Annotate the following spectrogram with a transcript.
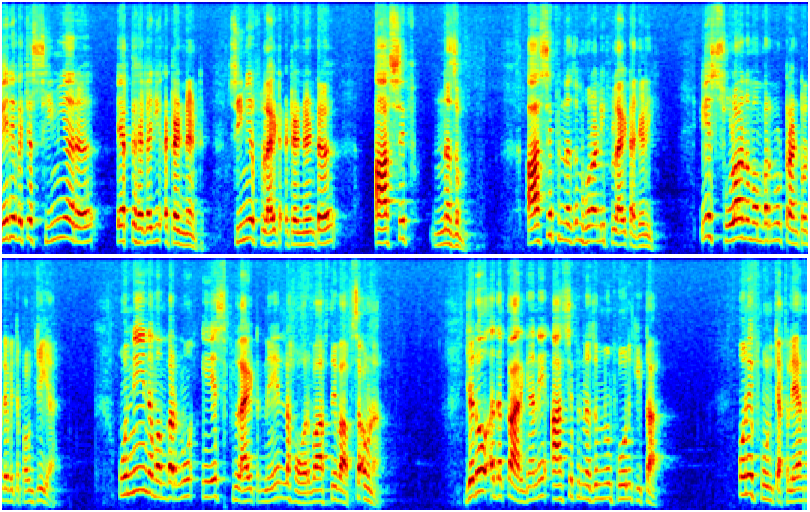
ਇਹਦੇ ਵਿੱਚ ਸੀਨੀਅਰ ਇੱਕ ਹੈਗਾ ਜੀ attendant, senior flight attendant Asif Nazam. Asif Nazam ਹੋਰਾਂ ਦੀ ਫਲਾਈਟ ਆ ਜਿਹੜੀ। ਇਹ 16 ਨਵੰਬਰ ਨੂੰ ਟ੍ਰਾਂਟੋ ਦੇ ਵਿੱਚ ਪਹੁੰਚੀ ਆ। 19 ਨਵੰਬਰ ਨੂੰ ਇਸ ਫਲਾਈਟ ਨੇ ਲਾਹੌਰ ਵਾਸਤੇ ਵਾਪਸ ਆਉਣਾ। ਜਦੋਂ ਅਧਿਕਾਰੀਆਂ ਨੇ ਆਸਿਫ ਨਜ਼ਮ ਨੂੰ ਫੋਨ ਕੀਤਾ, ਉਹਨੇ ਫੋਨ ਚੱਕ ਲਿਆ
